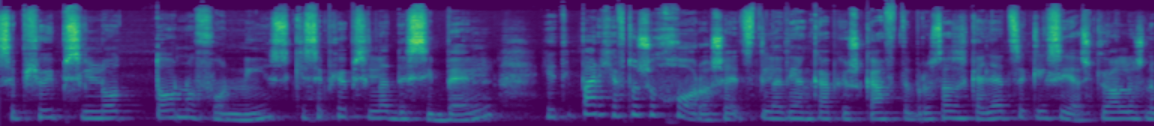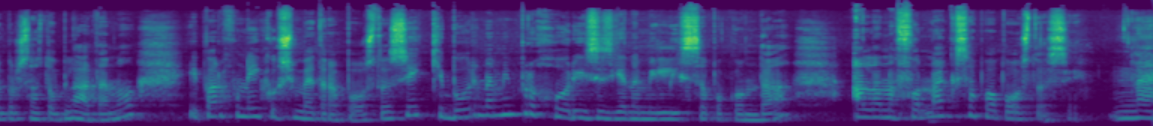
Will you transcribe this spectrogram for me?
σε πιο υψηλό τόνο φωνής και σε πιο υψηλά δεσιμπέλ, γιατί υπάρχει αυτός ο χώρος, έτσι, δηλαδή αν κάποιος κάθεται μπροστά στα σκαλιά της εκκλησίας και ο άλλος είναι μπροστά στον πλάτανο, υπάρχουν 20 μέτρα απόσταση και μπορεί να μην προχωρήσεις για να μιλήσεις από κοντά, αλλά να φωνάξεις από απόσταση. Ναι.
